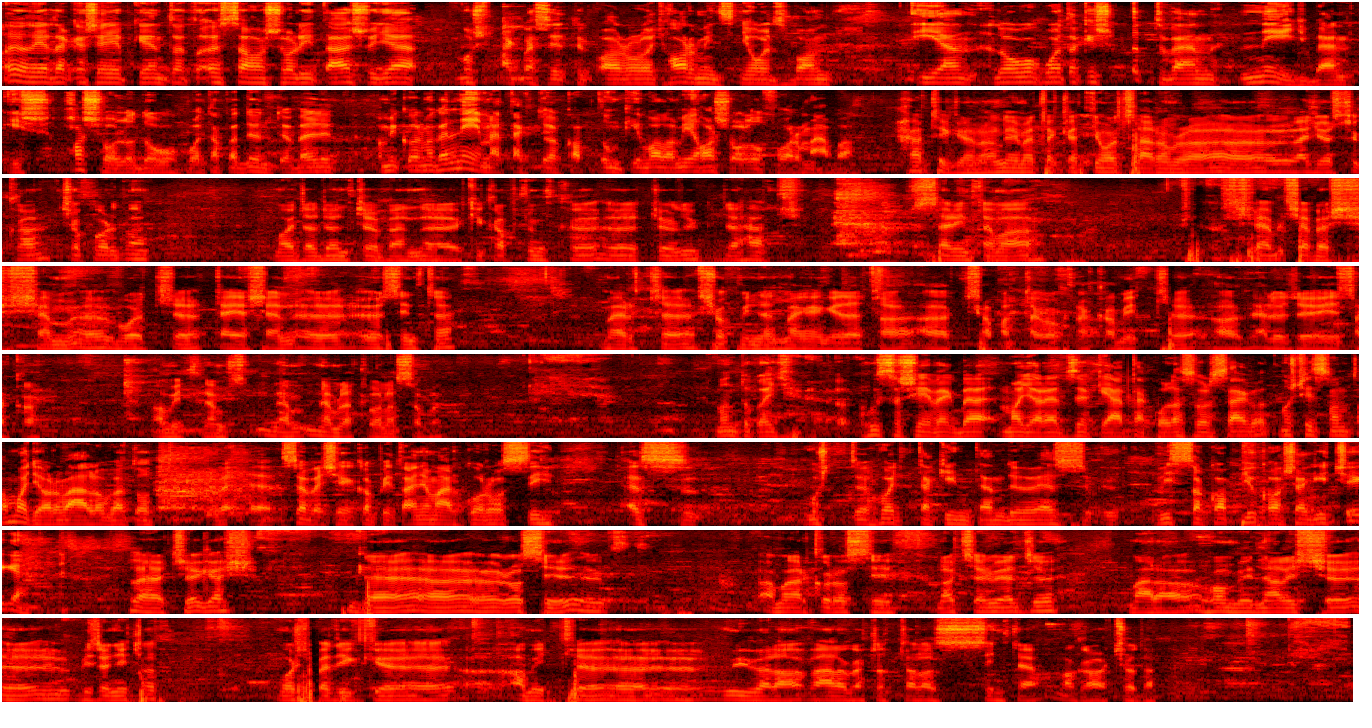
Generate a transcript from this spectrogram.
Nagyon érdekes egyébként az összehasonlítás, ugye most megbeszéltük arról, hogy 38-ban ilyen dolgok voltak, és 54-ben is hasonló dolgok voltak a döntőben, amikor meg a németektől kaptunk ki valami hasonló formában. Hát igen, a németeket 8-3-ra legyőztük a csoportban, majd a döntőben kikaptunk tőlük, de hát szerintem a Sebes sem volt teljesen őszinte, mert sok mindent megengedett a, a csapattagoknak, amit az előző éjszaka, amit nem, nem, nem lett volna szabad. Mondtuk, hogy 20-as években magyar edzők járták Olaszországot, most viszont a magyar válogatott szövetségkapitánya Márko Rossi, ez most hogy tekintendő, ez visszakapjuk a segítséget? Lehetséges, de Rossi, a Márko Rossi nagyszerű edző, már a Honvédnál is bizonyított, most pedig amit művel a válogatottal, az szinte maga a csoda.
